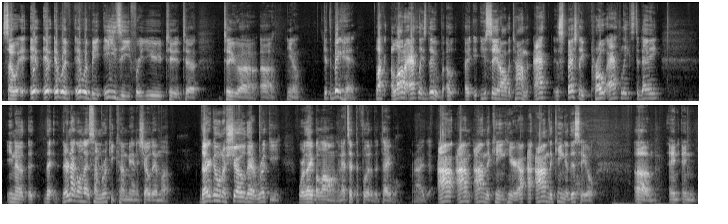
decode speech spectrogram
so it, it, it would it would be easy for you to to to uh, uh, you know get the big head like a lot of athletes do. Uh, uh you see it all the time, especially pro athletes today. You know they're not going to let some rookie come in and show them up. They're going to show that rookie where they belong, and that's at the foot of the table, right? I, I'm I'm the king here. I, am the king of this hill, um, and and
